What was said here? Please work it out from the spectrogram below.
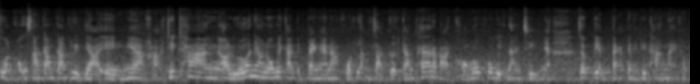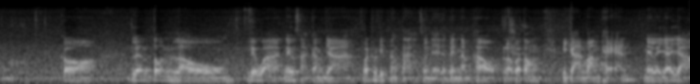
ส่วนของอุตสาหกรรมการผลิตยาเองเนี่ยค่ะทิศทางเอ่อหรือว่าแนวโน้มในการเปลี่ยนแปลงในอนาคตหลังจากเกิดการแพร่ระบาดของโรคโควิด -19 เนี่ยจะเปลี่ยนแปลงไปในทิศทางไหนครับคุณหมอ ก็เริ่มต้นเราเรียกว่าในอุตสาหกรรมยาวัตถุดิบต่างๆ ส่วนใหญ่จะเป็นนำเข้า เราก็ต้องมีการวางแผนในระยะยาว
